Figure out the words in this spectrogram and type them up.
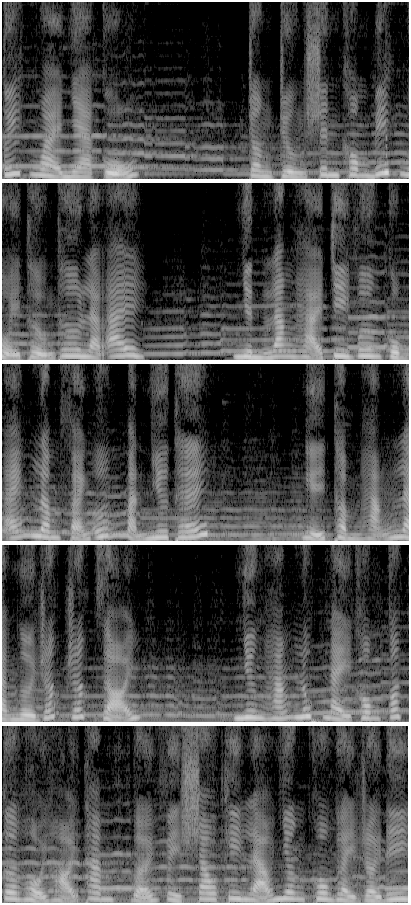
tuyết ngoài nhà cũ. Trần Trường Sinh không biết Ngụy Thượng Thư là ai. Nhìn Lăng Hải Chi Vương cùng Án Lâm phản ứng mạnh như thế Nghĩ thầm hẳn là người rất rất giỏi. Nhưng hắn lúc này không có cơ hội hỏi thăm, Bởi vì sau khi lão nhân khô gầy rời đi,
